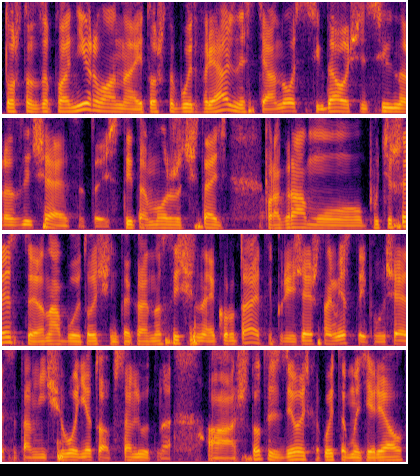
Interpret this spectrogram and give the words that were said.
то, что запланировано, и то, что будет в реальности, оно всегда очень сильно различается. То есть ты там можешь читать программу путешествия, она будет очень такая насыщенная крутая, ты приезжаешь на место, и получается там ничего нету абсолютно. А что-то сделать, какой-то материал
